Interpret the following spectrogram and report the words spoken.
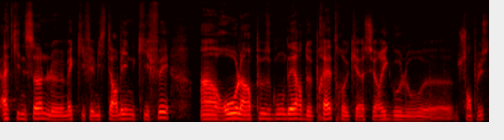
Atkinson, le mec qui fait Mr Bean, qui fait un rôle un peu secondaire de prêtre qui est assez rigolo, euh, sans plus.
